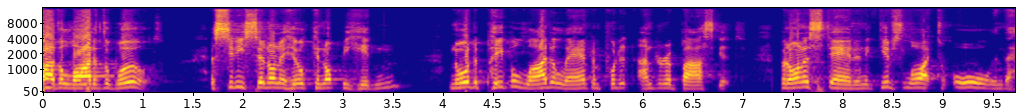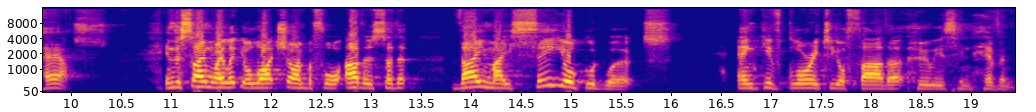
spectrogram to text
are the light of the world. A city set on a hill cannot be hidden, nor do people light a lamp and put it under a basket, but on a stand, and it gives light to all in the house. In the same way, let your light shine before others so that they may see your good works and give glory to your Father who is in heaven.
